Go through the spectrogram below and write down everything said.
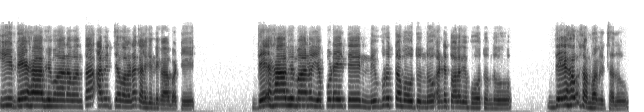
ఈ దేహాభిమానం అంతా అవిద్య వలన కలిగింది కాబట్టి. దేహాభిమానం ఎప్పుడైతే నివృత్తమవుతుందో అంటే తొలగిపోతుందో దేహం సంభవించదు.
